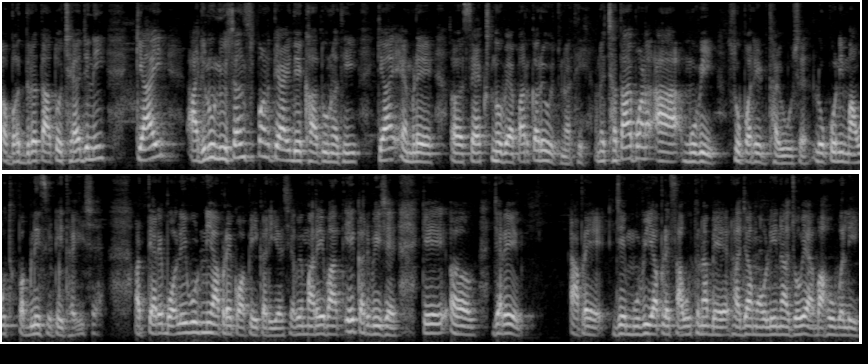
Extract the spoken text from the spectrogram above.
અભદ્રતા તો છે જ નહીં, ક્યાંય આજનું ન્યુસન્સ પણ ક્યાંય દેખાતું નથી, ક્યાંય એમણે સેક્સનો વેપાર કર્યો જ નથી. અને છતાં પણ આ મૂવી સુપરહિટ થયું છે. લોકોની માઉથ પબ્લિસિટી થઈ છે. અત્યારે બોલિવૂડની આપણે કોપી કરીએ છીએ. હવે મારે વાત એ કરવી છે કે જ્યારે આપણે જે મૂવી આપણે સાઉથના બે રાજા મૌલીના જોયા, બાહુબલી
